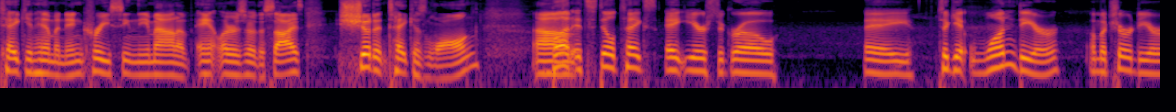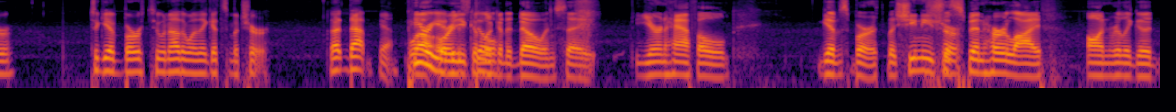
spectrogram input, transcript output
taking him and increasing the amount of antlers or the size shouldn't take as long. Um, but it still takes eight years to grow a to get one deer, a mature deer, to give birth to another one that gets mature. That that yeah. period Well, or you could look at a doe and say, year and a half old, gives birth, but she needs Sure. to spend her life on really good.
